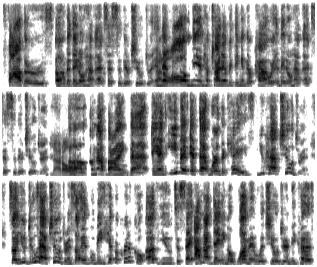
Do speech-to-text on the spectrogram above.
fathers um, that they don't have access to their children, and that all. all men have tried everything in their power and they don't have access to their children. Not all. Um, I'm not buying that. And even if that were the case, you have children. So you do have children. So it would be hypocritical of you to say, I'm not dating a woman with children because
